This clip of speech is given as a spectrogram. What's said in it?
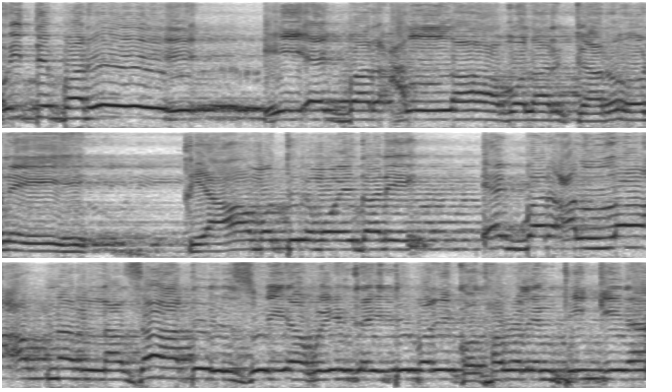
হইতে পারে এই একবার আল্লাহ বলার কারণে কিয়ামতের ময়দানে একবার আল্লাহ আপনার নাজাতের জরিয়া হয়ে যাইতে পারে কথা বলেন ঠিক কিনা?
